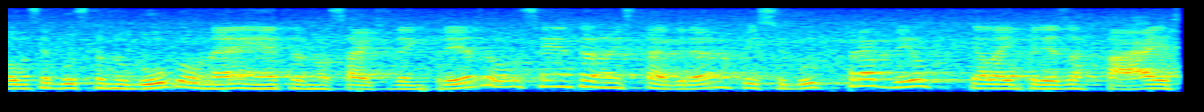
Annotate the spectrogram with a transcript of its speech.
ou você busca no Google, né, entra no site da empresa, ou você entra no Instagram, no Facebook para ver o que aquela empresa faz,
